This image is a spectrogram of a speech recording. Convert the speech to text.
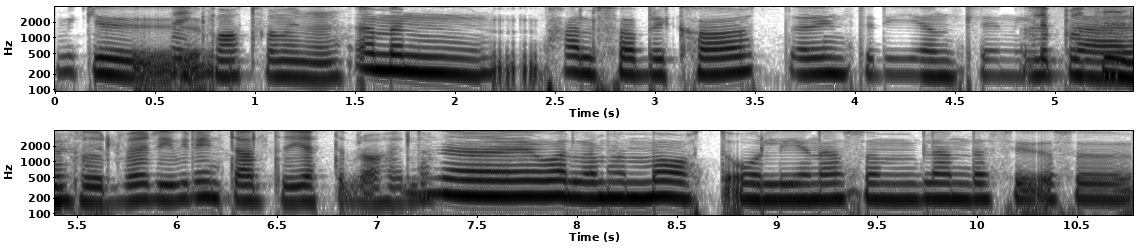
Mycket Fejkmat, vad menar du? ja, men, halvfabrikat är inte det egentligen. Eller proteinpulver, det är väl inte alltid jättebra heller. Nej, och alla de här matoljorna som blandas ut. Alltså,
